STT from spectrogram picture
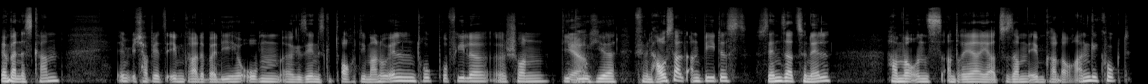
wenn man das kann. Ich habe jetzt eben gerade bei dir hier oben äh, gesehen, es gibt auch die manuellen Druckprofile äh, schon, die Ja. du hier für den Haushalt anbietest. Sensationell. Haben wir uns, Andrea, ja zusammen eben gerade auch angeguckt.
